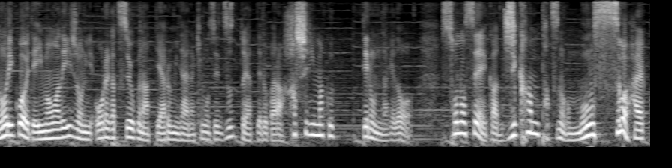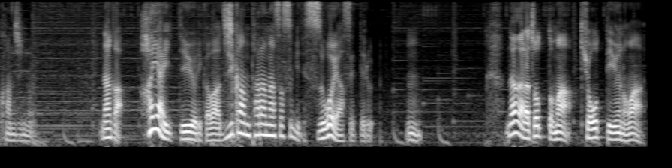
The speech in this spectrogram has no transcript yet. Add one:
乗り越えて今まで以上に俺が強くなってやるみたいな気持ちでずっとやってるから、走りまくってるんだけど、そのせいか、時間経つのがものすごい早く感じるのよ。なんか、早いっていうよりかは、時間足らなさすぎてすごい焦ってる。うん。だからちょっとまあ今日っていうのは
